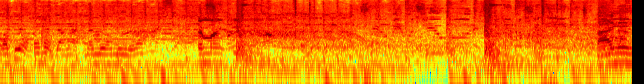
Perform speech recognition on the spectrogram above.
เราพี่ออกกันหมดยังอะในเมืองมีวะเป็นเมืองจริงนะ ตายหนึ่ง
